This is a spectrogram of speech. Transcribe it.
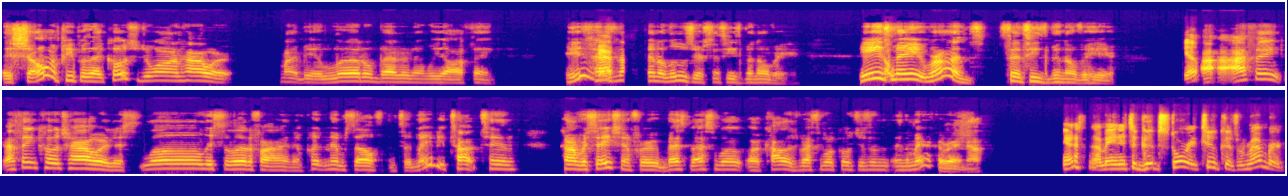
is showing people that Coach Juwan Howard might be a little better than we all think. He has not been a loser since he's been over here. He's Nope. made runs since he's been over here. Yep. I- I, I think I think Coach Howard is slowly solidifying and putting himself into maybe top ten conversation for best basketball or college basketball coaches in, in America right now. yeah. I mean, it's a good story too because remember,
